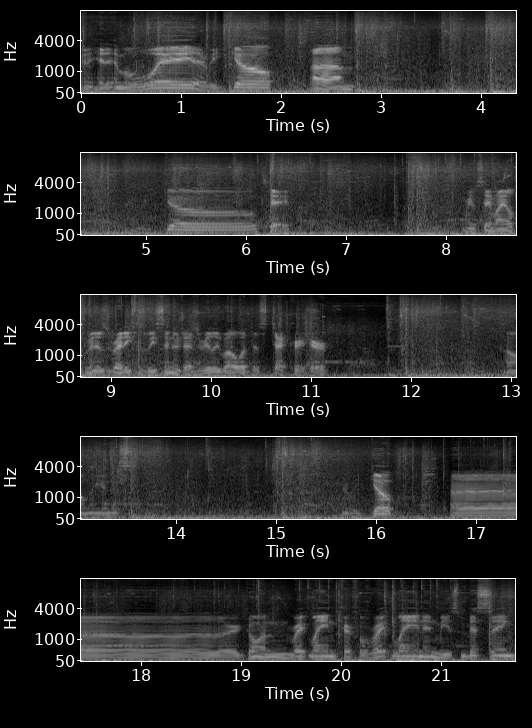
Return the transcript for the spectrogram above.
gonna hit him away. There we go. Um, there we go. Okay. I'm gonna say my ultimate is ready because we synergize really well with this deck right here. Oh my goodness. There we go. Uh, they're going right lane. Careful, right lane. Enemy's missing.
